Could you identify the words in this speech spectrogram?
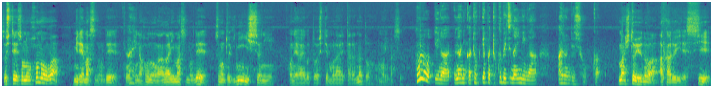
そしてその炎は見れますのではい大きな炎が上がりますので、その時に一緒にお願い事をしてもらえたらなと思います。炎っていうのは何かとやっぱ特別な意味があるんでしょうか？まあ火というのは明るいですし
